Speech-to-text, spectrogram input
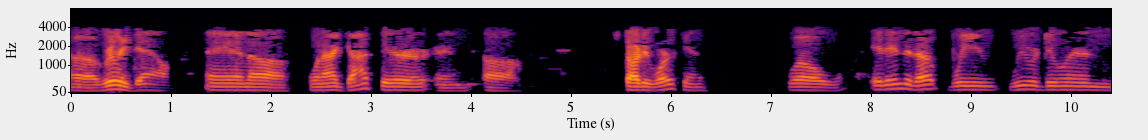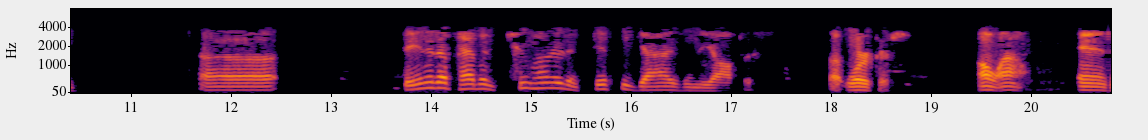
uh, really down. And uh when I got there and uh started working, well, it ended up we we were doing uh they ended up having 250 guys in the office, uh, workers, Oh wow. And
